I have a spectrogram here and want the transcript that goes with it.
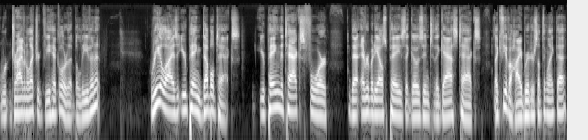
r- drive an electric vehicle or that believe in it, realize that you're paying double tax. You're paying the tax for that everybody else pays that goes into the gas tax. Like if you have a hybrid or something like that.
